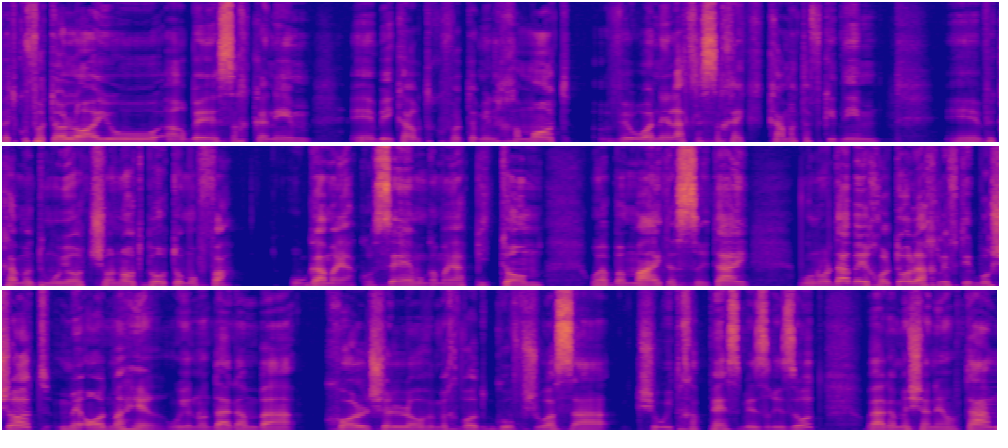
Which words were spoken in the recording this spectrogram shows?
בתקופתו לא היו הרבה שחקנים, uh, בעיקר בתקופות המלחמות, והוא נאלץ לשחק כמה תפקידים uh, וכמה דמויות שונות באותו מופע. הוא גם היה קוסם, הוא גם היה פתאום, הוא היה במאי, תסריטאי, והוא נולדה ביכולתו להחליף תלבושות מאוד מהר. הוא נולדה גם בקול שלו ומחוות גוף שהוא עשה כשהוא התחפש בזריזות, הוא היה גם משנה אותם,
